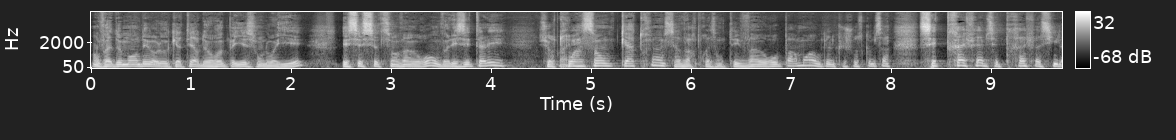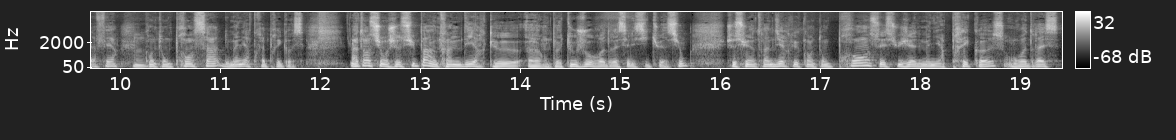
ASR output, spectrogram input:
on va demander au locataire de repayer son loyer, et ces 720 euros, on va les étaler. Sur 304 ans, ça va représenter 20 euros par mois ou quelque chose comme ça. C'est très faible, c'est très facile à faire mmh. quand on prend ça de manière très précoce. Attention, je suis pas en train de dire que euh, on peut toujours redresser les situations. Je suis en train de dire que quand on prend ces sujets de manière précoce, on redresse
